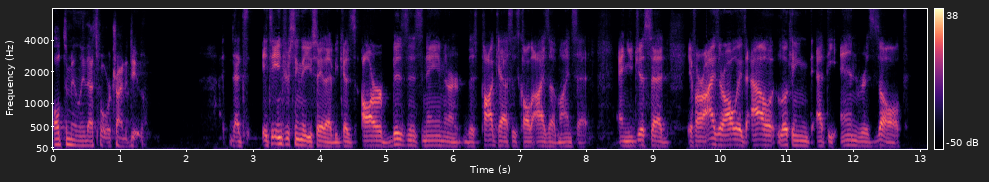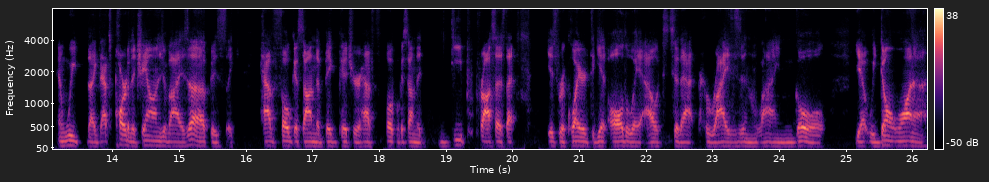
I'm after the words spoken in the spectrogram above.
ultimately, that's what we're trying to do. That's it's interesting that you say that because our business name and our this podcast is called Eyes Up Mindset, and you just said if our eyes are always out looking at the end result, and we like that's part of the challenge of eyes up is like have focus on the big picture have focus on the deep process that is required to get all the way out to that horizon line goal. Yet we don't want to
